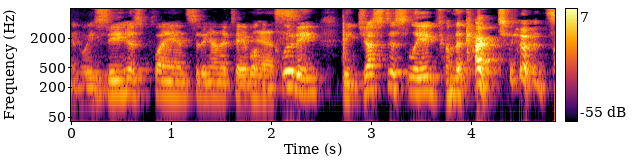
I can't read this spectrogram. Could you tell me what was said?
and we see his plan sitting on the table, Yes. including the Justice League from the cartoons,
